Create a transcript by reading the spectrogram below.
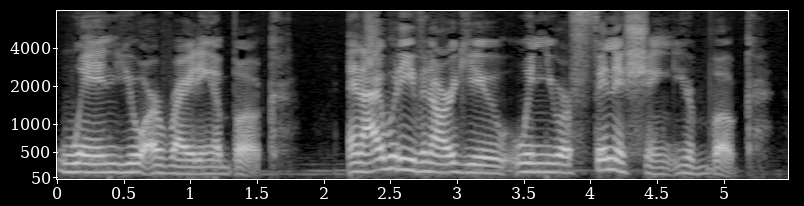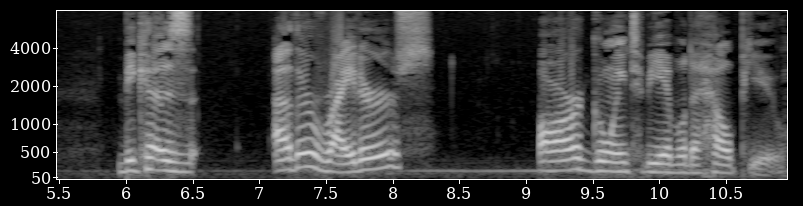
when you are writing a book. And I would even argue when you are finishing your book. Because other writers are going to be able to help you.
